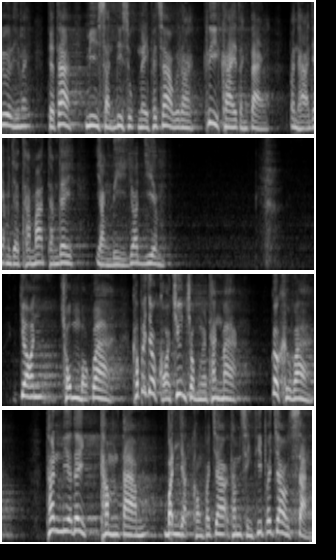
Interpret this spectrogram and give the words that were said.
เรื่อยๆใช่ไหมแต่ถ้ามีสันติสุขในพระเจ้าเวลาคลี่คลายต่าง ๆ ปัญหาเนี่ยมันจะสามารถทำได้อย่างดียอดเยี่ยมยอนชมบอกว่าข้าพเจ้าขอชื่นชมกับท่านมาก ก็คือว่าท่านเนี่ยได้ทำตามบัญญัติของพระเจ้าทำสิ่งที่พระเจ้าสั่ง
